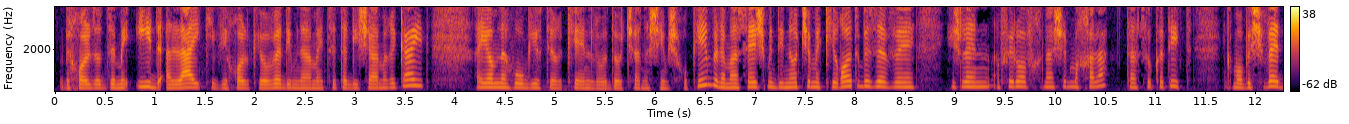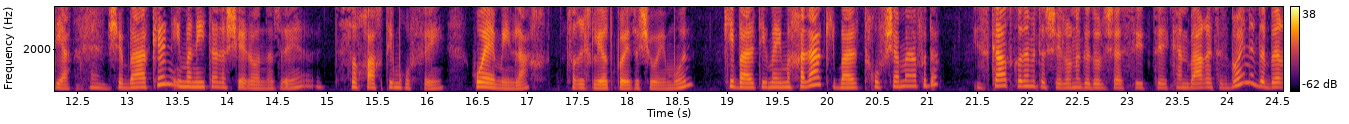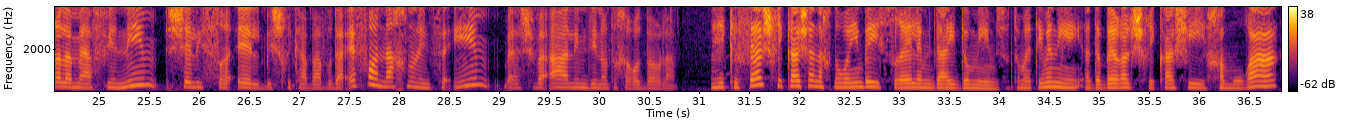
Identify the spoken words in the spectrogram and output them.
בכל זאת זה מעיד עליי כביכול כעובד אם נאמץ את הגישה האמריקאית. היום נהוג יותר כן להודות שאנשים שחוקים, ולמעשה יש מדינות שמכירות בזה ויש להן אפילו הבחנה של מחלה תעסוקתית, כמו בשוודיה, כן. שבה כן, אם ענית לשאלון הזה, שוחחת עם רופא, הוא האמין לך, צריך להיות פה איזשהו אמון, קיבלת ימי מחלה, קיבלת חופשה מהעבודה. הזכרת קודם את השאלון הגדול שעשית אה, כאן בארץ, אז בואי נדבר על המאפיינים של ישראל בשחיקה בעבודה. איפה אנחנו נמצאים בהשוואה למדינות אחרות בעולם? היקפי השחיקה שאנחנו רואים בישראל הם די דומים. זאת אומרת, אם אני אדבר על שחיקה שהיא חמורה,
